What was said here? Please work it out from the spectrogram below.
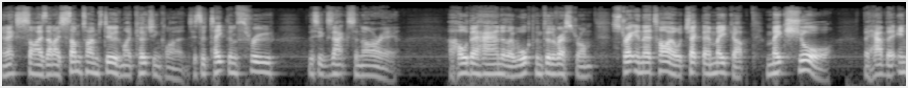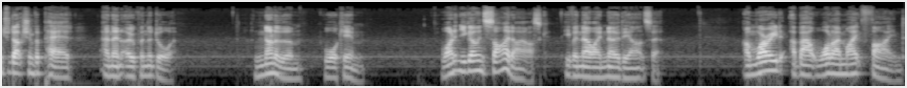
An exercise that I sometimes do with my coaching clients is to take them through this exact scenario I hold their hand as I walk them to the restaurant, straighten their tie check their makeup, make sure they have their introduction prepared, and then open the door. None of them walk in. Why don't you go inside? I ask, even though I know the answer. I'm worried about what I might find,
